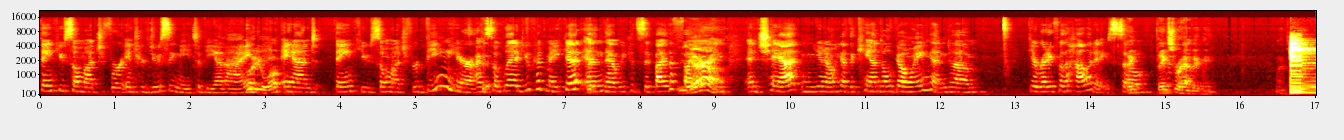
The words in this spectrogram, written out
thank you so much for introducing me to bni oh, you're welcome. and thank you so much for being here. I'm so glad you could make it and that we could sit by the fire Yeah. and, and chat and, you know, have the candle going and um, get ready for the holidays. So Thank- thanks for having me.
